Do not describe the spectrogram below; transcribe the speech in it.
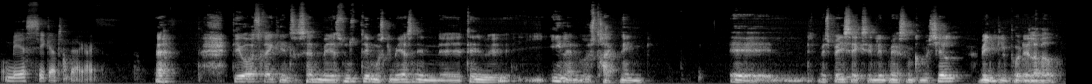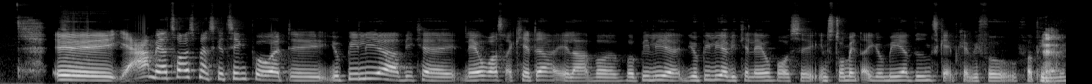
og mere sikkert hver gang. Ja, det er jo også rigtig interessant, men jeg synes, det er måske mere sådan en, det er i en eller anden udstrækning øh, med SpaceX en lidt mere sådan kommersiel vinkel på det, eller hvad? Øh, ja, men jeg tror også, man skal tænke på, at øh, jo billigere vi kan lave vores raketter, eller hvor, hvor billigere, jo billigere vi kan lave vores øh, instrumenter, jo mere videnskab kan vi få for pengene. Ja.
